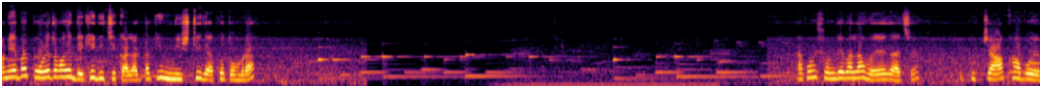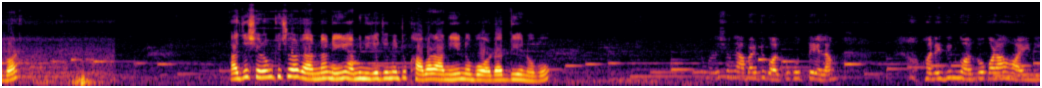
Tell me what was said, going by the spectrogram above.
আমি একবার পরে তোমাদের দেখিয়ে দিচ্ছি কালারটা কি মিষ্টি দেখো তোমরা। এখন সন্ধেবেলা হয়ে গেছে, একটু চা খাব এবার। আজ যে সেরকম কিছু আর রান্না নেই, আমি নিজের জন্য একটু খাবার আনিয়ে নেব অর্ডার দিয়ে নেব। তোমাদের সঙ্গে আবার একটু গল্প করতে এলাম। অনেকদিন গল্প করা হয়নি।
